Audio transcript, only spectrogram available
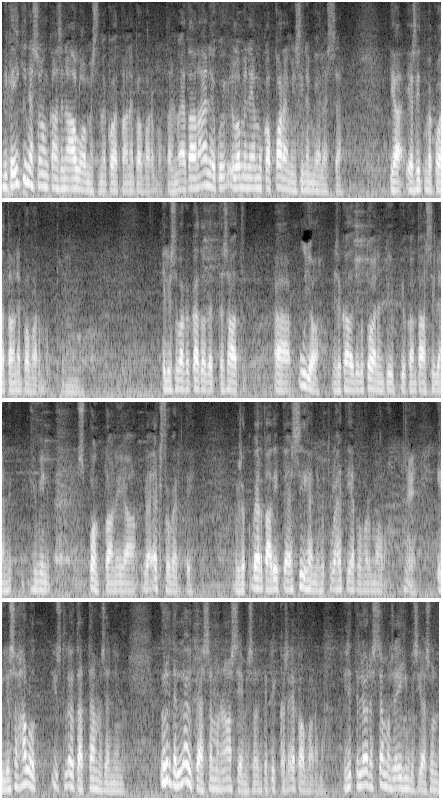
Mikä ikinä se onkaan siinä alue, missä me koetaan epävarmuutta. Niin me ajetaan aina joku, jolla menee mukaan paremmin siinä mielessä. Ja, ja sitten me koetaan epävarmuutta. Mm. Eli jos sä vaikka katsot, että sä oot ää, ujo, niin sä katsot joku toinen tyyppi, joka on taas silleen hyvin spontaani ja, ja ekstrovertti. Kun sä vertaat itseäsi siihen, niin se tulee heti epävarma olo. Niin. Eli jos sä haluat just löytää tämmöisen, niin yritä löytää semmoinen asia, missä olet pikkasen epävarma. Ja sitten löydä semmoisia ihmisiä sun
